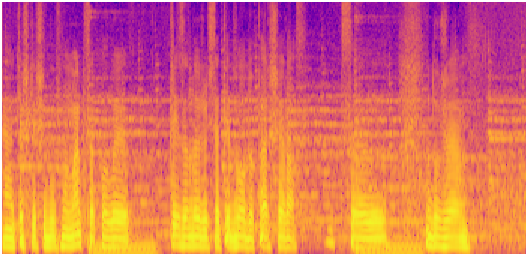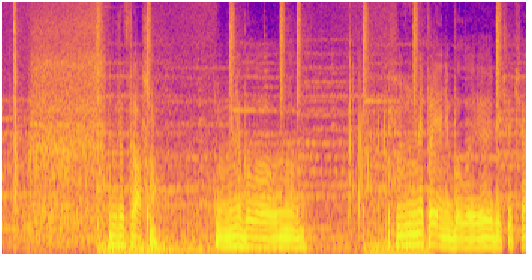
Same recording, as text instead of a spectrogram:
е, тяжкіший був момент, це коли ти занурюєшся під воду перший раз. Це дуже, дуже страшно. Ну, Мені було ну, неприємні були відчуття.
